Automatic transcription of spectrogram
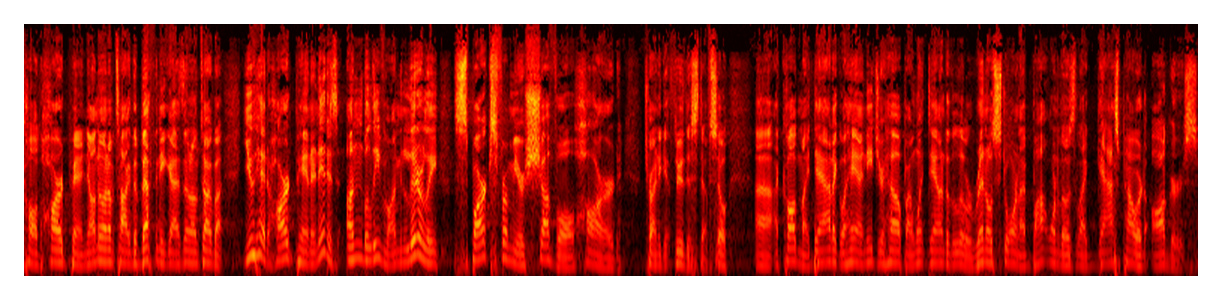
called hardpan. Y'all know what I'm talking. The Bethany guys know what I'm talking about. You hit hardpan, and it is unbelievable. I mean, literally sparks from your shovel hard trying to get through this stuff. So uh, I called my dad. I go, hey, I need your help. I went down to the little rental store and I bought one of those like gas powered augers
